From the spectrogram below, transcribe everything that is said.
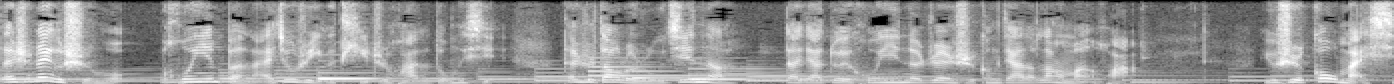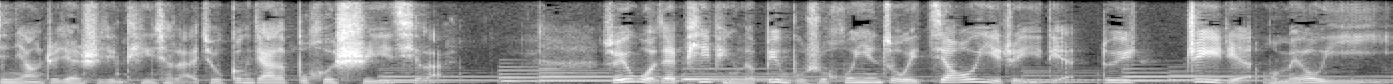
但是那个时候，婚姻本来就是一个体制化的东西。但是到了如今呢，大家对婚姻的认识更加的浪漫化，于是购买新娘这件事情听起来就更加的不合时宜起来。所以我在批评的并不是婚姻作为交易这一点，对于这一点我没有异议。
